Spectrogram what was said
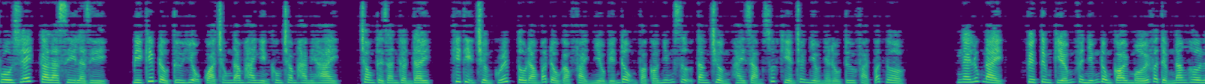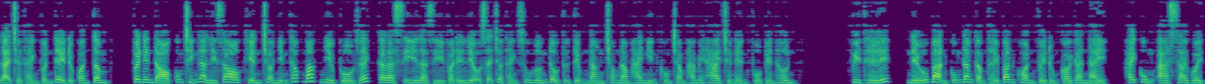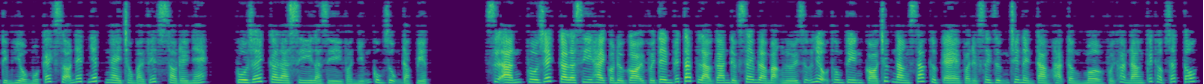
Project Galaxy là gì? Bí kíp đầu tư hiệu quả trong năm 2022. Trong thời gian gần đây, khi thị trường crypto đang bắt đầu gặp phải nhiều biến động và có những sự tăng trưởng hay giảm sút khiến cho nhiều nhà đầu tư phải bất ngờ. Ngay lúc này, việc tìm kiếm về những đồng coin mới và tiềm năng hơn lại trở thành vấn đề được quan tâm, vậy nên đó cũng chính là lý do khiến cho những thắc mắc như Project Galaxy là gì và đây liệu sẽ trở thành xu hướng đầu tư tiềm năng trong năm 2022 trở nên phổ biến hơn. Vì thế, nếu bạn cũng đang cảm thấy băn khoăn về đồng coi GAN này, hãy cùng Asaiway tìm hiểu một cách rõ nét nhất ngay trong bài viết sau đây nhé. Project Galaxy là gì và những công dụng đặc biệt. Dự án Project Galaxy hay còn được gọi với tên viết tắt là GAN được xem là mạng lưới dữ liệu thông tin có chức năng xác thực E và được xây dựng trên nền tảng hạ tầng mở với khả năng kết hợp rất tốt.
